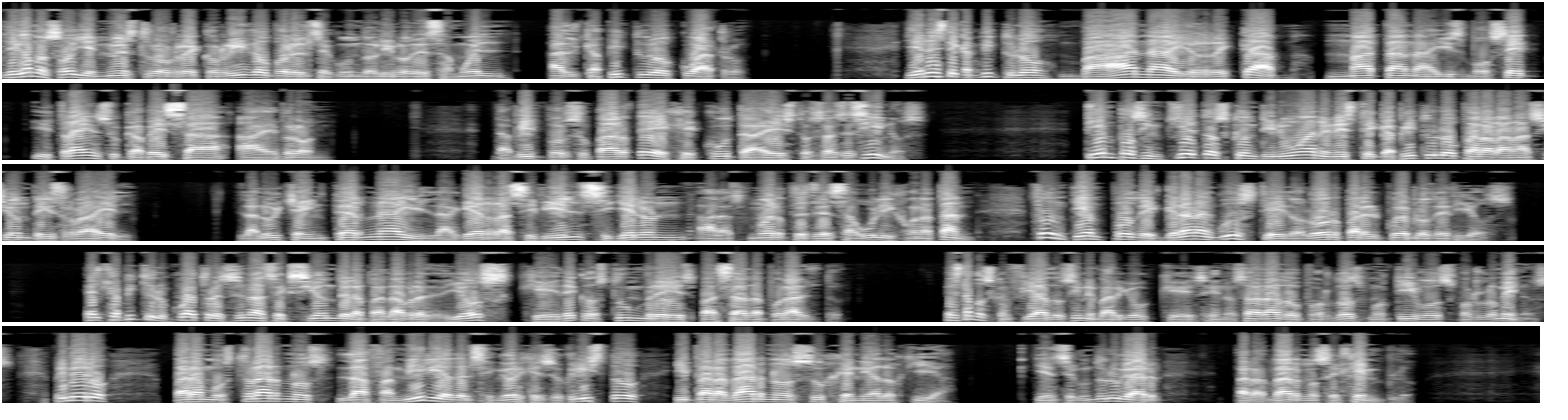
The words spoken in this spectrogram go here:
Llegamos hoy en nuestro recorrido por el segundo libro de Samuel al capítulo 4. Y en este capítulo, Baana y Recab matan a Isboset y traen su cabeza a Hebrón. David, por su parte, ejecuta a estos asesinos. Tiempos inquietos continúan en este capítulo para la nación de Israel. La lucha interna y la guerra civil siguieron a las muertes de Saúl y Jonatán. Fue un tiempo de gran angustia y dolor para el pueblo de Dios. El capítulo 4 es una sección de la palabra de Dios que de costumbre es pasada por alto. Estamos confiados, sin embargo, que se nos ha dado por dos motivos por lo menos. Primero, para mostrarnos la familia del Señor Jesucristo y para darnos su genealogía. Y en segundo lugar, para darnos ejemplo.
